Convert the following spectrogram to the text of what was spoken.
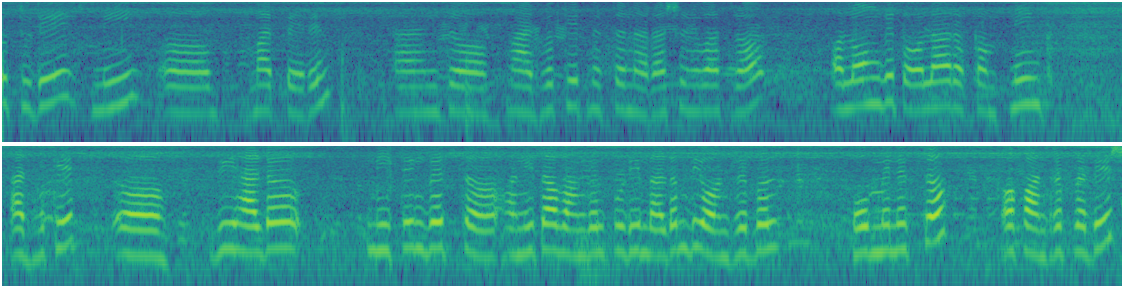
So today, me, uh, my parents, and uh, my advocate, Mr. Nara Srinivas Rao, along with all our accompanying advocates, uh, we had a meeting with uh, Anita Vangalpudi, Madam, the Honorable Home Minister of Andhra Pradesh.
